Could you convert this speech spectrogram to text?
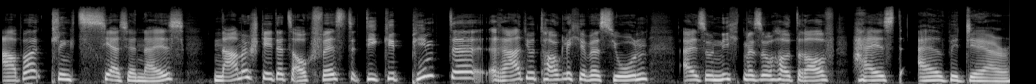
aber klingt sehr, sehr nice. Name steht jetzt auch fest, die gepimpte radiotaugliche Version, also nicht mehr so haut drauf, heißt I'll Be There.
